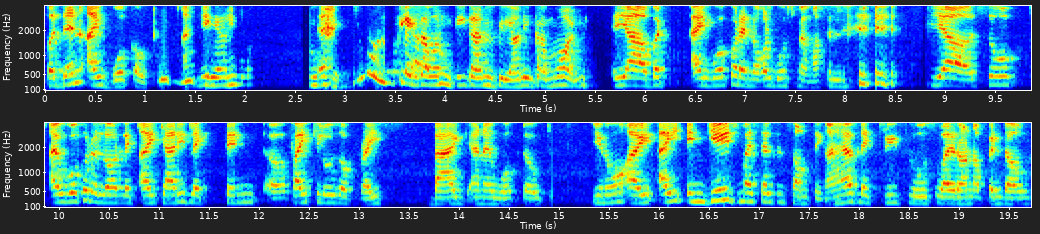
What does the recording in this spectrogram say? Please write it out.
but then I work out. I make biryani okay you don't look like someone who three times biryani come on yeah but i work out and all goes to my muscle yeah so i work out a lot like i carried like 10 uh, 5 kilos of rice bag and i worked out you know i i engage myself in something i have like three floors so i run up and down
